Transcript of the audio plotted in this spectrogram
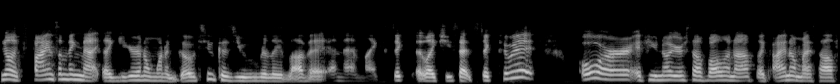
know like find something that like you're gonna want to go to because you really love it and then like stick like she said stick to it. Or if you know yourself well enough like i know myself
